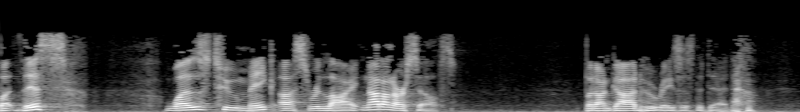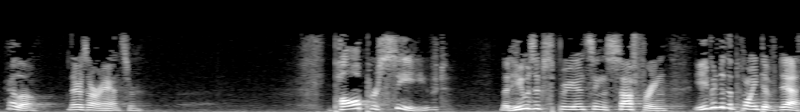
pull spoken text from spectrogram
But this was to make us rely not on ourselves, but on God who raises the dead. Hello, there's our answer. Paul perceived that he was experiencing suffering, even to the point of death,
